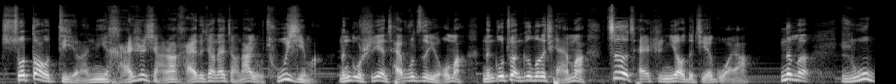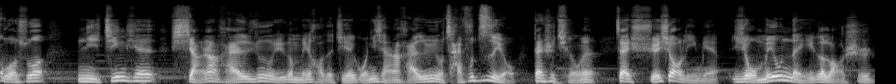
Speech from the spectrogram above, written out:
说到底了，你还是想让孩子将来长大有出息嘛，能够实现财富自由嘛，能够赚更多的钱嘛，这才是你要的结果呀。那么，如果说，你今天想让孩子拥有一个美好的结果，你想让孩子拥有财富自由，但是请问，在学校里面有没有哪一个老师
